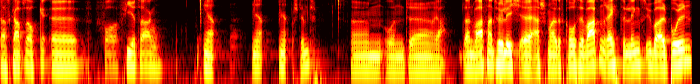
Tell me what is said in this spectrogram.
Das gab es auch äh, vor vier Tagen. Ja, ja, ja, stimmt. Ähm, und äh, ja, dann war es natürlich äh, erstmal das große Warten, rechts und links überall Bullen,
